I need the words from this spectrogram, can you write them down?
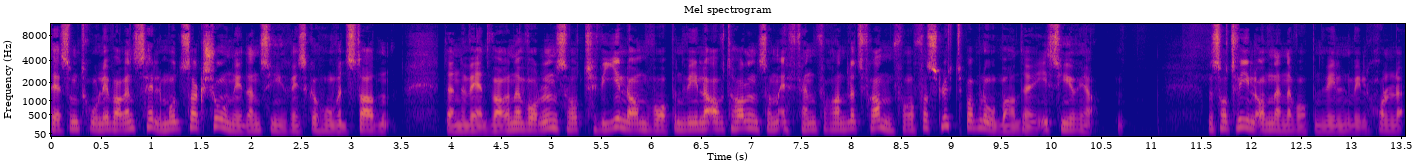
det som trolig var en selvmordsaksjon i den syriske hovedstaden. Den vedvarende volden så tvil om våpenhvileavtalen som FN forhandlet fram for å få slutt på blodbadet i Syria. Så tvil om denne våpenhvilen vil holde.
